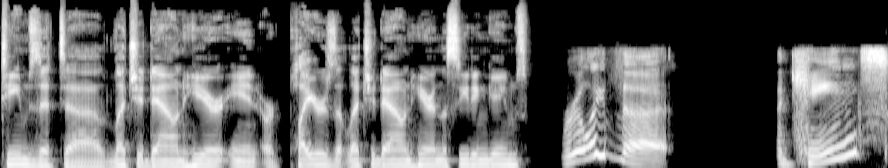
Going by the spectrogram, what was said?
teams that uh, let you down here in, or players that let you down here in the seeding games? Really, the the Kings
